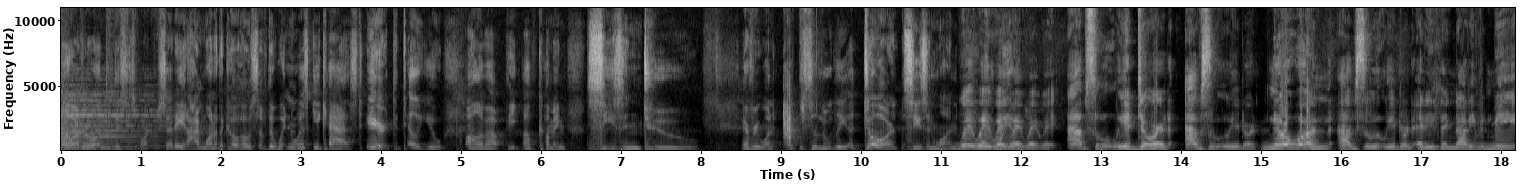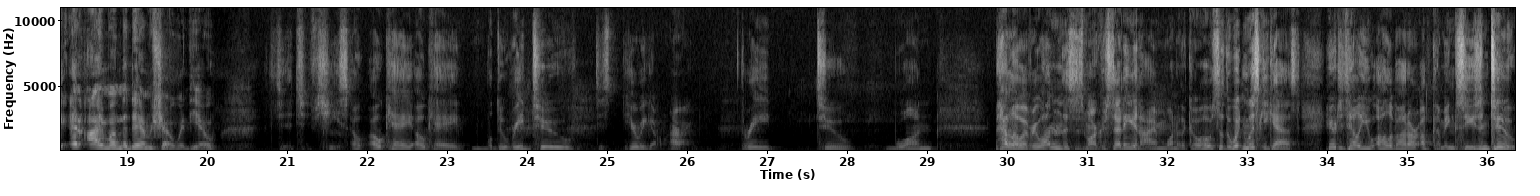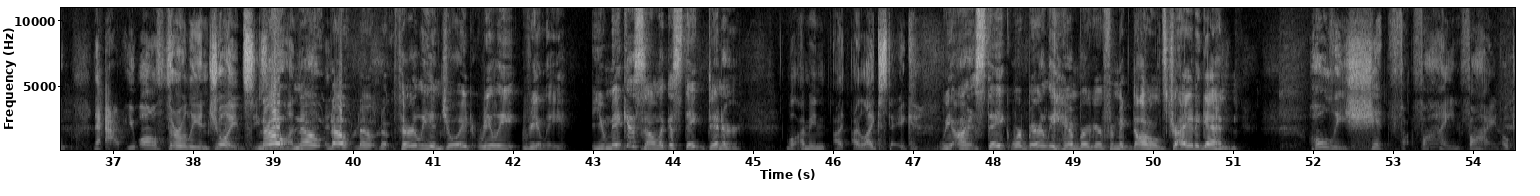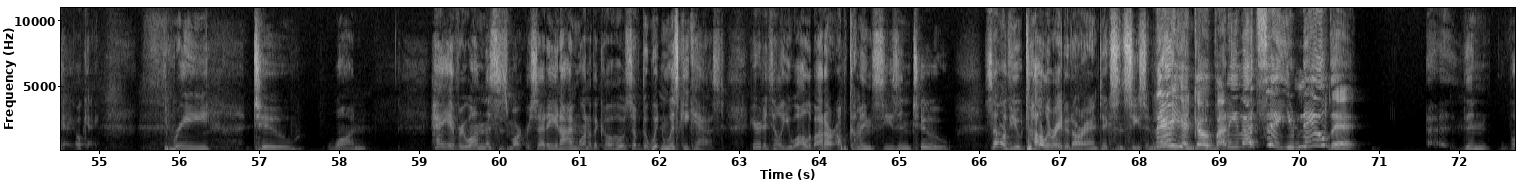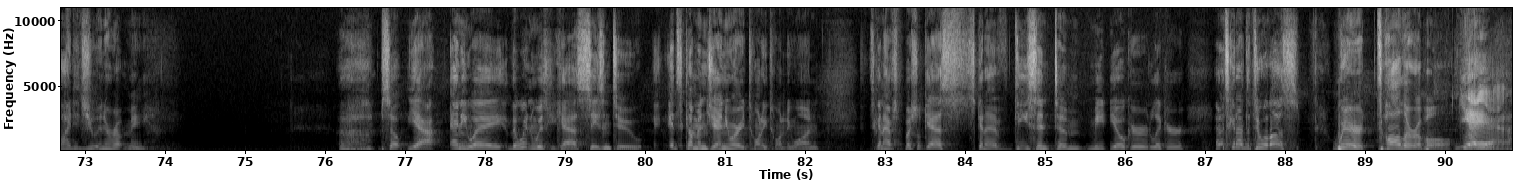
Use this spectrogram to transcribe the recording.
everyone. This is Mark Rossetti, and I'm one of the co-hosts of the Wit and Whiskey Cast, here to tell you all about the upcoming season two. Everyone absolutely adored season one. Wait, wait, wait, wait, wait, wait. Absolutely adored. Absolutely adored. No one absolutely adored anything, not even me, and I'm on the damn show with you. Jeez. Oh, okay, okay. We'll do read two. Just here we go. All right. Three, two, one. Hello, everyone. This is Mark Rossetti, and I'm one of the co-hosts of the Wit and Whiskey Cast, here to tell you all about our upcoming season two. Now, you all thoroughly enjoyed season No, one. no, no, no, no. No. Thoroughly enjoyed. Really, really. You make us sound like a steak dinner. Well, I mean, I, I like steak. We aren't steak, we're barely hamburger from McDonald's. Try it again. Holy shit. F- fine, fine. Okay, okay. Three, two, one. Hey everyone, this is Mark Rossetti, and I'm one of the co hosts of the Wit and Whiskey Cast, here to tell you all about our upcoming season two. Some of you tolerated our antics in season one. There you and go, buddy. That's it. You nailed it. Uh, then why did you interrupt me? Ugh, so yeah. Anyway, the Wit and Whiskey Cast season two. It's coming January 2021. It's gonna have special guests. It's gonna have decent to mediocre liquor, and it's gonna have the two of us. We're tolerable. Yeah.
